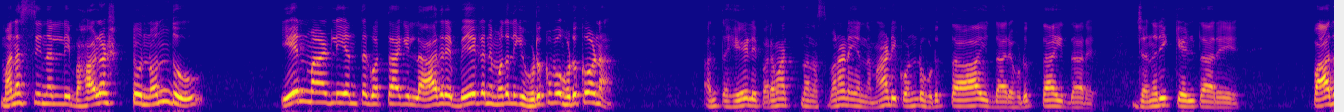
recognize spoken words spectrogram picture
ಮನಸ್ಸಿನಲ್ಲಿ ಬಹಳಷ್ಟು ನೊಂದು, ಏನು ಮಾಡಲಿ ಅಂತ ಗೊತ್ತಾಗಿಲ್ಲ, ಆದರೆ ಬೇಗನೆ ಮೊದಲಿಗೆ ಹುಡುಕ ಹುಡುಕೋಣ. ಅಂತ ಹೇಳಿ ಪರಮಾತ್ಮನ ಸ್ಮರಣೆಯನ್ನು ಮಾಡಿಕೊಂಡು ಹುಡುಕ್ತಾ ಇದ್ದಾರೆ ಹುಡುಕ್ತಾ ಇದ್ದಾರೆ. ಜನರಿಗೆ ಕೇಳ್ತಾರೆ ಪಾದ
